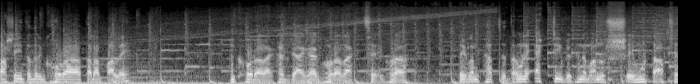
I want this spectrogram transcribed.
পাশেই তাদের ঘোড়া তারা পালে। ঘোড়া রাখার জায়গা, ঘোড়া রাখছে, ঘোড়া দেখলাম খাচ্ছে। তার মানে অ্যাক্টিভ এখানে মানুষ এই মুহূর্তে আছে।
